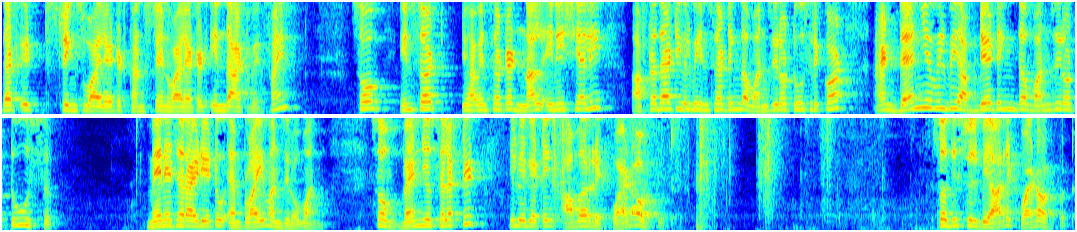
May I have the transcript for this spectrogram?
that it strings violated constraint violated in that way. Fine. So insert you have inserted null initially. After that you will be inserting the 102's record and then you will be updating the 102's manager ID to employee 101. So when you select it, you'll be getting our required output. So this will be our required output.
